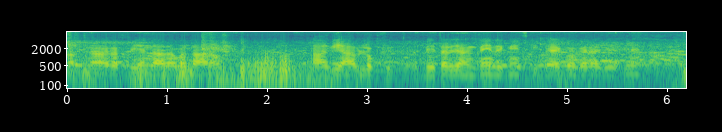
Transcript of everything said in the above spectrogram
अपना रफ़ी अंदाज़ा बता रहा हूँ। आगे आप लोग खुद बेहतर जानते हैं देखें इसकी बैग वगैरह देखें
